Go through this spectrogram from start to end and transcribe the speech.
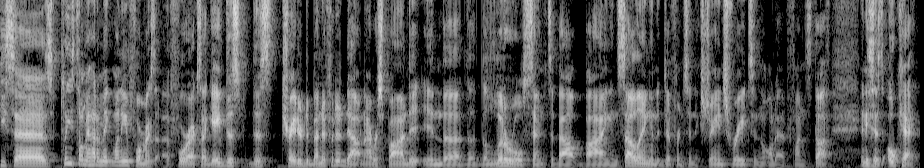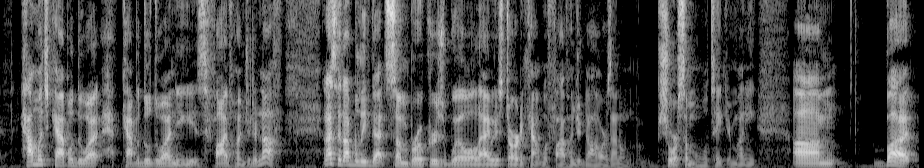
he says, "Please tell me how to make money in forex." Uh, forex. I gave this this trader the benefit of the doubt, and I responded in the, the the literal sense about buying and selling and the difference in exchange rates and all that fun stuff. And he says, "Okay, how much capital do I capital do I need? Is five hundred enough?" And I said, "I believe that some brokers will allow you to start an account with five hundred dollars. I don't. I'm sure someone will take your money, um, but."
